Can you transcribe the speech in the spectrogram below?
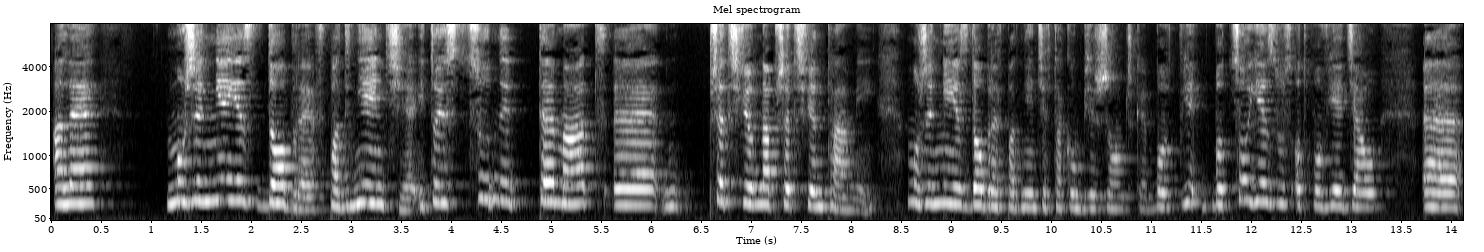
ale może nie jest dobre wpadnięcie i to jest cudny temat e, przed, na przed świętami. Może nie jest dobre wpadnięcie w taką bieżączkę, bo, bo co Jezus odpowiedział e,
